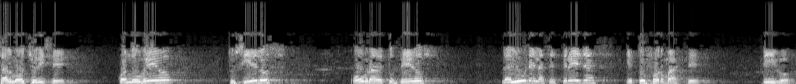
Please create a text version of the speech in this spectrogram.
Salmo 8 dice, cuando veo tus cielos, obra de tus dedos, la luna y las estrellas que tú formaste, digo,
